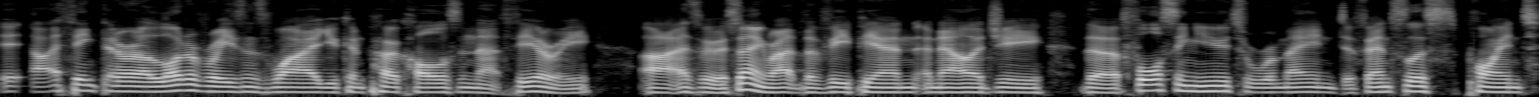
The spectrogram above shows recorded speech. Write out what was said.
it, I think there are a lot of reasons why you can poke holes in that theory. Uh, as we were saying, right, the VPN analogy, the forcing you to remain defenseless point,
